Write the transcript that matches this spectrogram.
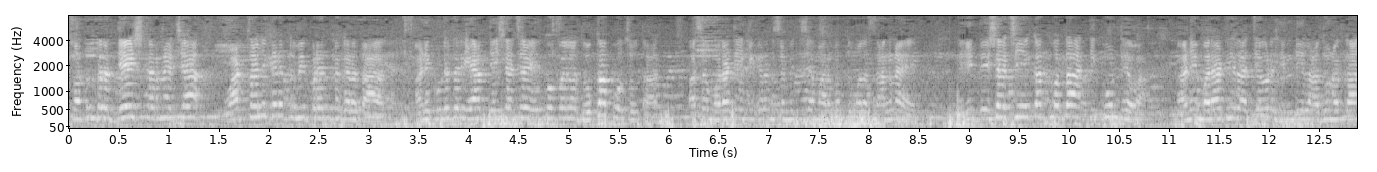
स्वतंत्र देश करण्याच्या वाटचालीकडे तुम्ही प्रयत्न करत आहात आणि कुठेतरी ह्या देशाच्या एकोप्याला धोका पोहोचवतात असं मराठी एकीकरण समितीच्या मार्फत तुम्हाला सांगणं आहे. ही देशाची एकात्मता टिकून ठेवा आणि मराठी राज्यावर हिंदी लादू नका.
